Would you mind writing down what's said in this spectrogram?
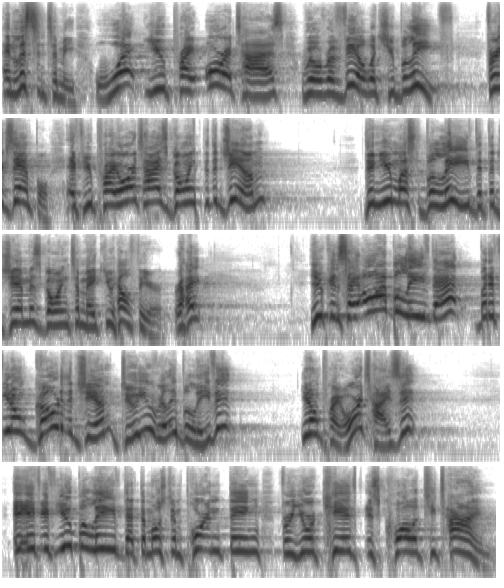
And listen to me what you prioritize will reveal what you believe. For example, if you prioritize going to the gym, then you must believe that the gym is going to make you healthier, right? You can say, Oh, I believe that, but if you don't go to the gym, do you really believe it? You don't prioritize it. If, if you believe that the most important thing for your kids is quality time,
